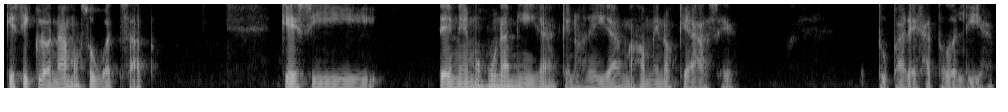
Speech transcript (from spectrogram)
que si clonamos su WhatsApp, que si tenemos una amiga que nos diga más o menos qué hace tu pareja todo el día,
